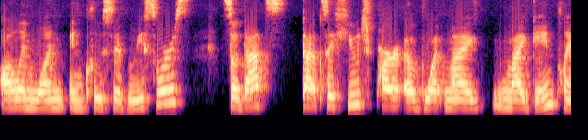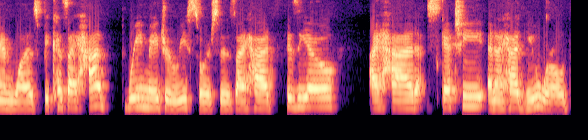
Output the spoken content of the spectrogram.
all-in-one inclusive resource. So that's that's a huge part of what my my game plan was because I had three major resources. I had physio, I had sketchy, and I had UWorld.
